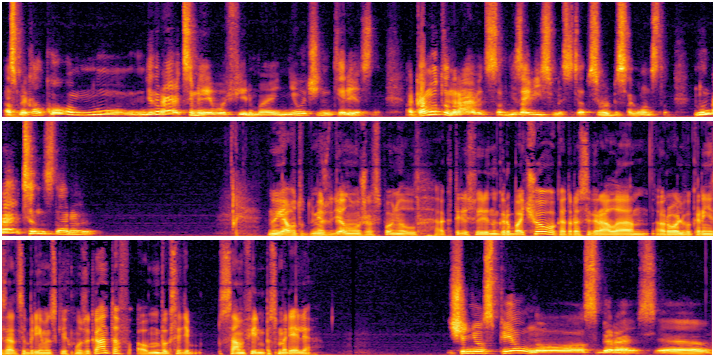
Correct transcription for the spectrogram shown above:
А с Михалковым, ну, не нравятся мне его фильмы, не очень интересно. А кому-то нравится, вне зависимости от всего бесогонства. Ну, нравится на здоровье. Ну, я вот тут между делом уже вспомнил актрису Ирину Горбачеву, которая сыграла роль в экранизации бременских музыкантов. Вы, кстати, сам фильм посмотрели? Еще не успел, но собираюсь. Э,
